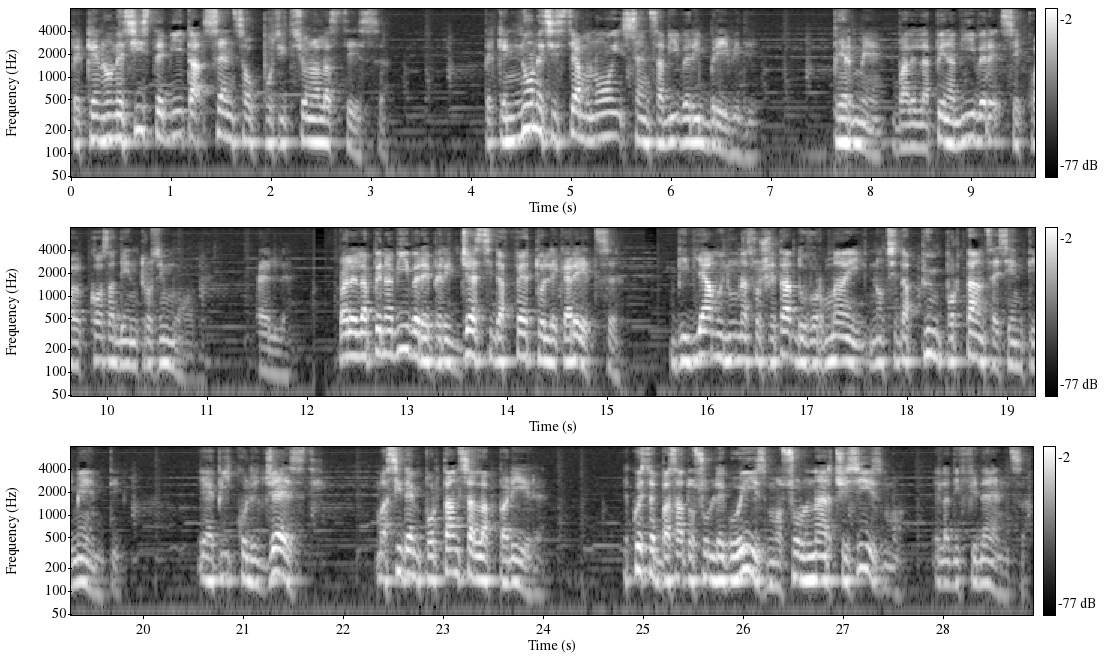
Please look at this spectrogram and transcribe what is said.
Perché non esiste vita senza opposizione alla stessa. Perché non esistiamo noi senza vivere i brividi. Per me vale la pena vivere se qualcosa dentro si muove. L. Vale la pena vivere per i gesti d'affetto e le carezze. Viviamo in una società dove ormai non si dà più importanza ai sentimenti e ai piccoli gesti, ma si dà importanza all'apparire. E questo è basato sull'egoismo, sul narcisismo e la diffidenza.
